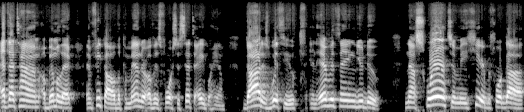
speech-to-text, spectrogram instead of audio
At that time, Abimelech and Phicol, the commander of his forces, said to Abraham, God is with you in everything you do. Now swear to me here before God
